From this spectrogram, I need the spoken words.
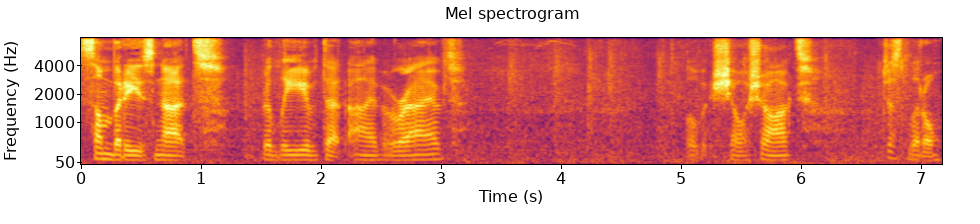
Somebody's not relieved that I've arrived. A little bit shell shocked. Just little.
